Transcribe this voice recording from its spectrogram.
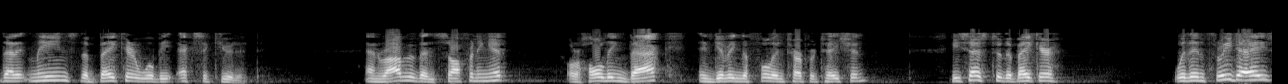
that it means the baker will be executed. And rather than softening it or holding back in giving the full interpretation, he says to the baker, Within three days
